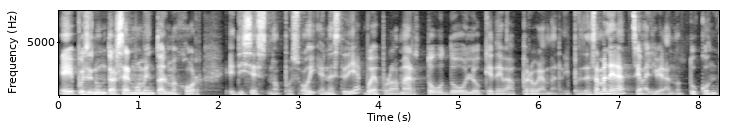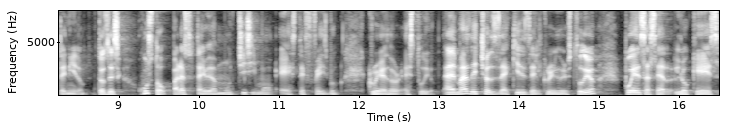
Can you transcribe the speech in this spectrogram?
eh, pues en un tercer momento a lo mejor dices, no, pues hoy en este día voy a programar todo lo que deba programar y pues de esa manera se va liberando tu contenido. Entonces, justo para eso te ayuda muchísimo este Facebook Creator Studio. Además, de hecho, desde aquí, desde el Creator Studio, puedes hacer lo que es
